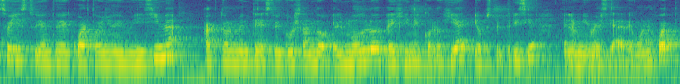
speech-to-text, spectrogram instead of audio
soy estudiante de cuarto año de medicina. Actualmente estoy cursando el módulo de ginecología y obstetricia en la Universidad de Guanajuato.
